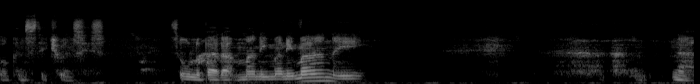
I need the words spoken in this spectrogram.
or constituencies? It's all about that money, money, money. Now,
